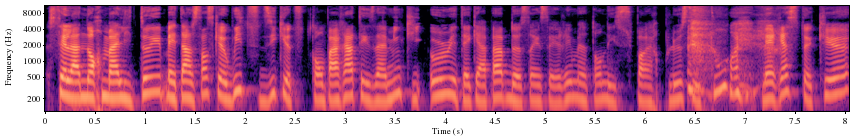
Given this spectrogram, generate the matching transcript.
c'est la normalité? Ben, dans le sens que oui, tu dis que tu te comparais à tes amis qui, eux, étaient capables de s'insérer, mettons, des super plus et tout. Mais reste que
